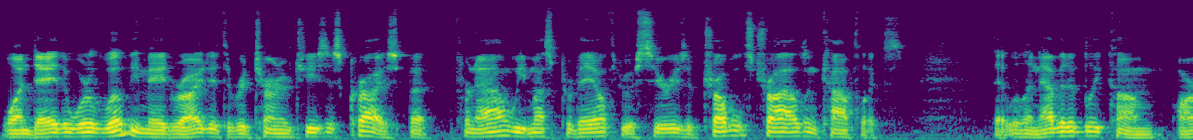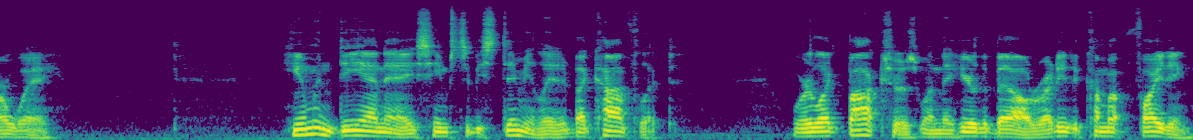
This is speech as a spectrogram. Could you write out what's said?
One day the world will be made right at the return of Jesus Christ, but for now we must prevail through a series of troubles, trials, and conflicts that will inevitably come our way. Human DNA seems to be stimulated by conflict. We're like boxers when they hear the bell, ready to come up fighting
